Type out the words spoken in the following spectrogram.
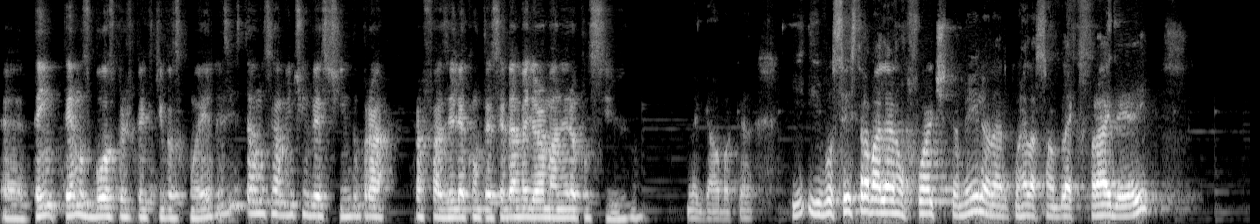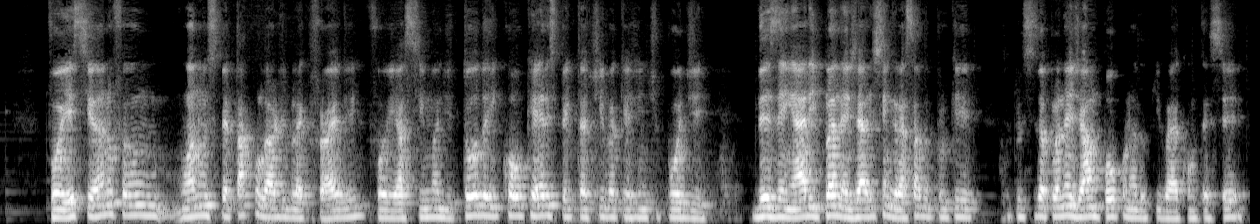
é, tem, temos boas perspectivas com eles e estamos realmente investindo para fazer ele acontecer da melhor maneira possível. Legal, bacana. E, e, vocês trabalharam forte também, Leonardo, com relação a Black Friday aí? Foi esse ano foi um, um, ano espetacular de Black Friday, foi acima de toda e qualquer expectativa que a gente pôde desenhar e planejar. Isso é engraçado porque precisa planejar um pouco né, do que vai acontecer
